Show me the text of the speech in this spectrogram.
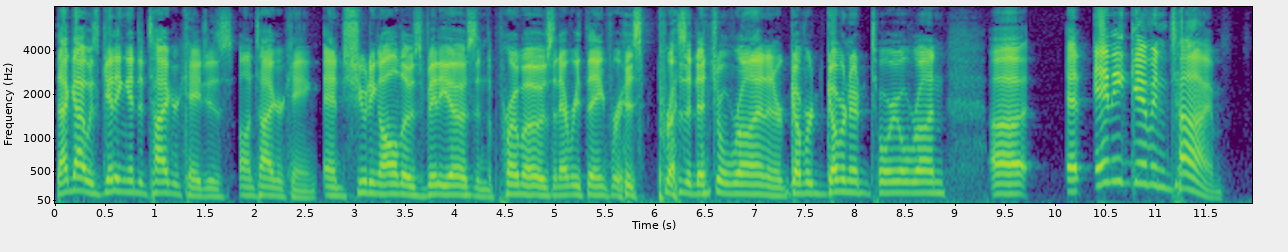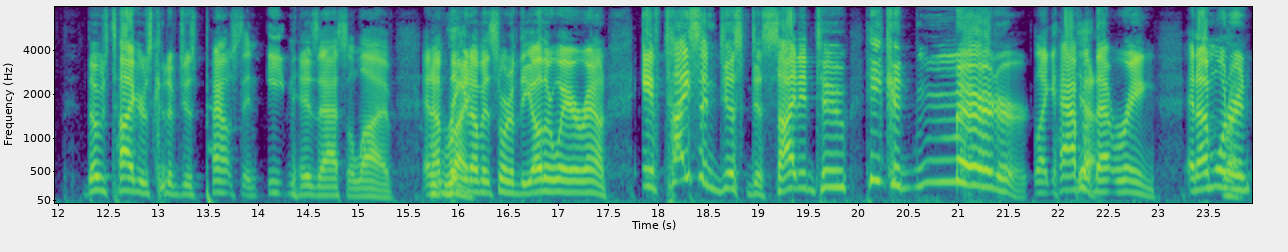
That guy was getting into tiger cages on Tiger King and shooting all those videos and the promos and everything for his presidential run and or govern- gubernatorial run. Uh, at any given time, those tigers could have just pounced and eaten his ass alive. And I'm Right. thinking of it sort of the other way around. If Tyson just decided to, he could murder like half Yeah. of that ring. And I'm wondering,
